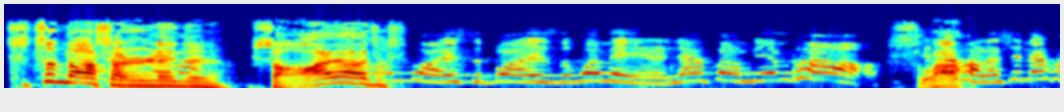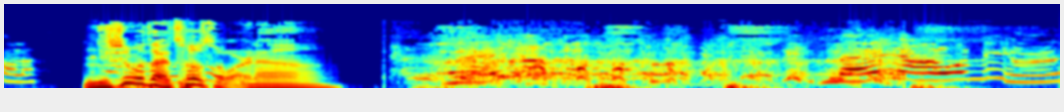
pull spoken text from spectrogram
这这大声呢？这是啥呀？这不好意思，不好意思，外面人家放鞭炮。现在好了，现在好了。你是不是在厕所呢？没有，没有，外面有人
